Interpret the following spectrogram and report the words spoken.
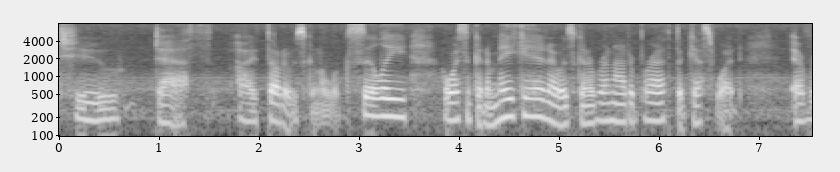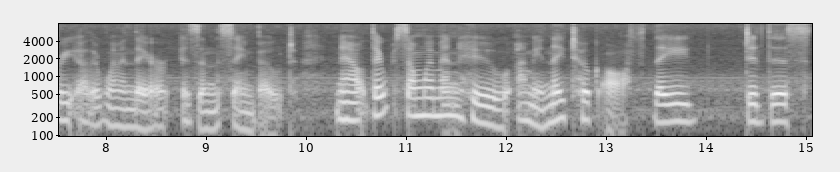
to death. I thought I was going to look silly. I wasn't going to make it. I was going to run out of breath. But guess what? Every other woman there is in the same boat. Now, there were some women who, I mean, they took off. They did this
